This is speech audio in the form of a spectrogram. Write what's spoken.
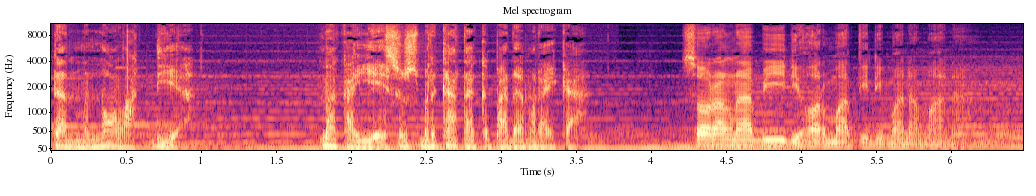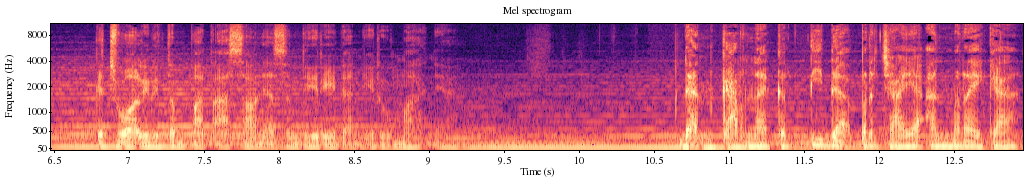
dan menolak dia. Maka Yesus berkata kepada mereka, Seorang nabi dihormati di mana-mana, kecuali di tempat asalnya sendiri dan di rumahnya. dan karena ketidakpercayaan mereka,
